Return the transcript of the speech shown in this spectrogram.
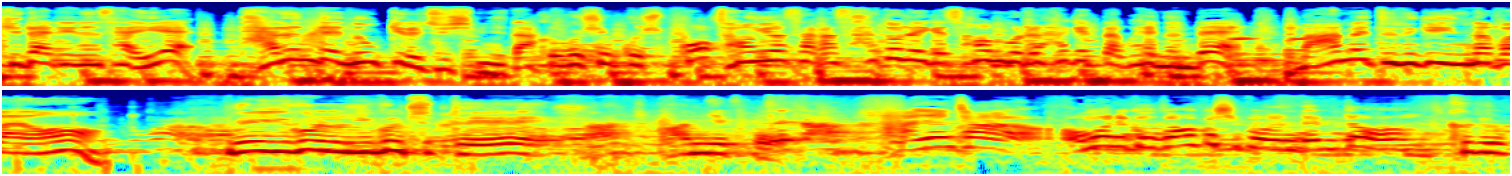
기다리는 사이에 다른 데 눈길을 주십니다. 그거 신고 싶어? 정 여사가 사돈에게 선물을 하겠다고 했는데 마음에 드는 게 있나 봐요. 왜 이걸, 이걸 주대? 안 예뻐. 아니야 자 어머니 그거 하고 싶으면 냅둬 그래요.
